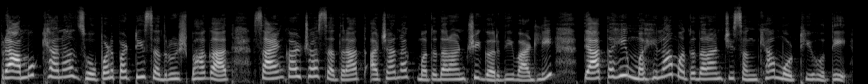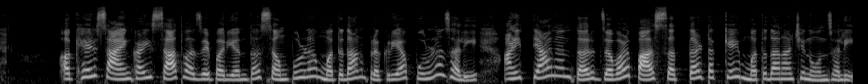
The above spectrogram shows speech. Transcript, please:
प्रामुख्यानं झोपडपट्टी सदृश भागात सायंकाळच्या सत्रात अचानक मतदारांची गर्दी वाढली. त्यातही महिला मतदारांची संख्या मोठी होती. अखेर सायंकाळी सात वाजेपर्यंत संपूर्ण मतदान प्रक्रिया पूर्ण झाली आणि त्यानंतर जवळपास सत्तर टक्के मतदानाची नोंद झाली.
